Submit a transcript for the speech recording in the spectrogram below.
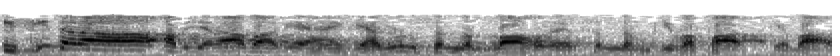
اسی طرح اب جناب آگے آئیں کہ حضور صلی اللہ علیہ وسلم کی وفات کے بعد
